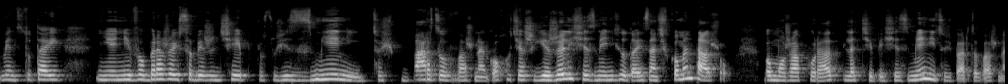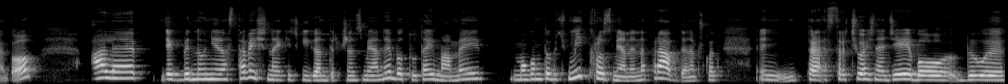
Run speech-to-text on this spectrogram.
Więc tutaj nie, nie wyobrażaj sobie, że dzisiaj po prostu się zmieni coś bardzo ważnego, chociaż jeżeli się zmieni, to daj znać w komentarzu, bo może akurat dla Ciebie się zmieni coś bardzo ważnego, ale jakby no nie nastawiaj się na jakieś gigantyczne zmiany, bo tutaj mamy, mogą to być mikrozmiany naprawdę, na przykład tra- straciłaś nadzieję, bo były,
